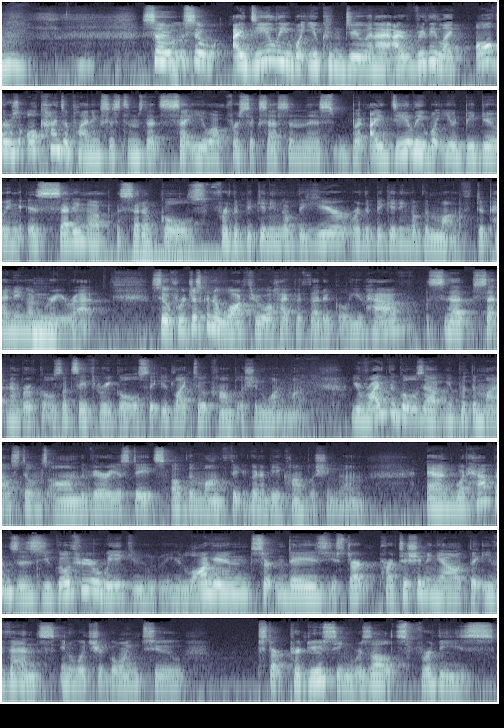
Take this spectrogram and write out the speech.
so so ideally what you can do and I, I really like all there's all kinds of planning systems that set you up for success in this but ideally what you'd be doing is setting up a set of goals for the beginning of the year or the beginning of the month depending on where mm. you're at. So if we're just going to walk through a hypothetical you have a set set number of goals let's say three goals that you'd like to accomplish in one month. You write the goals out and you put the milestones on the various dates of the month that you're going to be accomplishing them and what happens is you go through your week, you, you log in certain days, you start partitioning out the events in which you're going to start producing results for these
